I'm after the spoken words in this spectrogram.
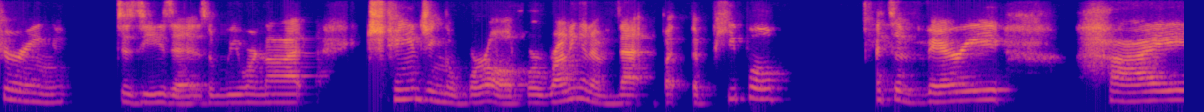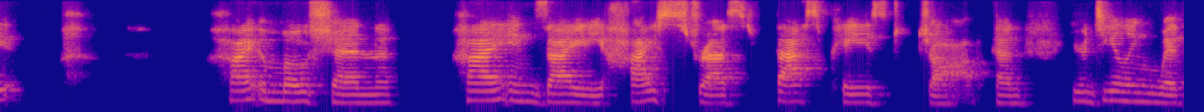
curing diseases, we were not changing the world. We're running an event, but the people, it's a very high, high emotion, high anxiety, high stress, fast paced job. And you're dealing with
